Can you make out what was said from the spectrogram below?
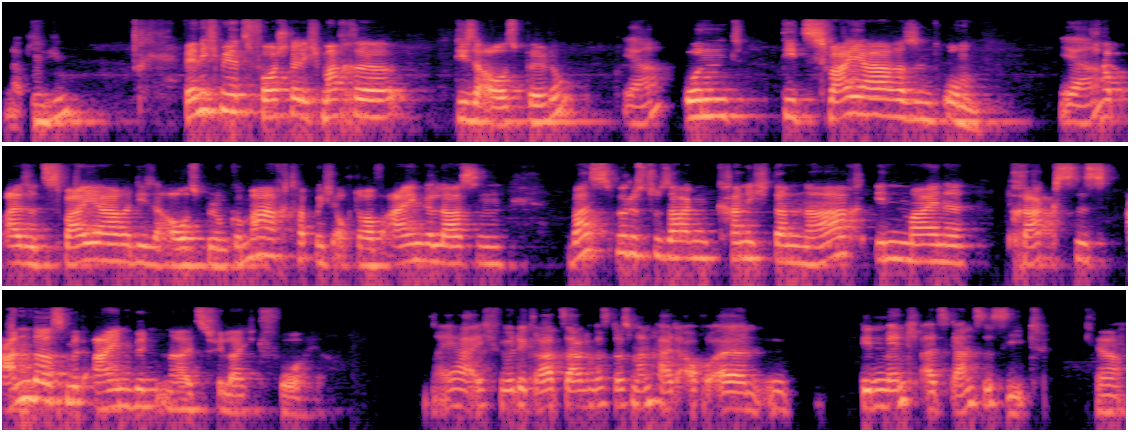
in der Psyche. Mhm. Wenn ich mir jetzt vorstelle, ich mache diese Ausbildung ja. und die zwei Jahre sind um. Ja. Ich habe also zwei Jahre diese Ausbildung gemacht, habe mich auch darauf eingelassen. Was würdest du sagen, kann ich danach in meine Praxis anders mit einbinden als vielleicht vorher? Naja, ich würde gerade sagen, dass, dass man halt auch äh, den Mensch als Ganzes sieht. Ja.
